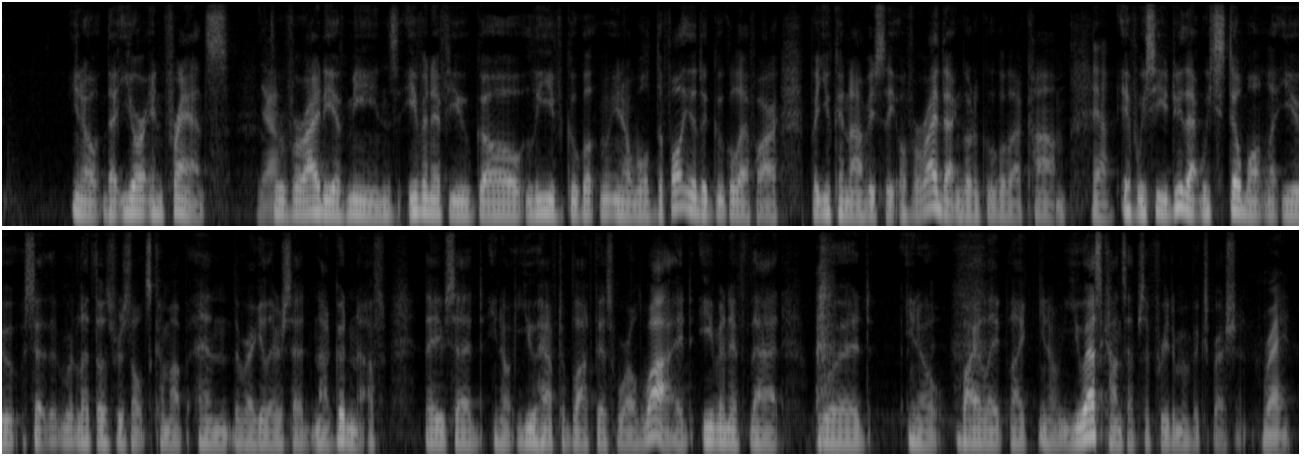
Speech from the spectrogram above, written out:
you know, that you're in France Yeah. through a variety of means, even if you go leave Google, you know, we'll default you to Google FR, but you can obviously override that and go to google.com. Yeah. If we see you do that, we still won't let you set, let those results come up. And the regulator said, not good enough. They said, you know, you have to block this worldwide, even if that would, you know, violate like, you know, US concepts of freedom of expression. Right.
